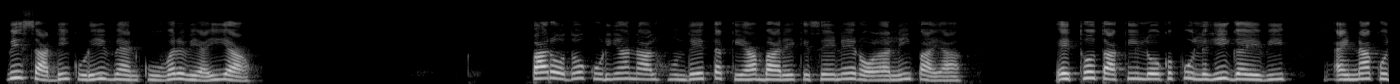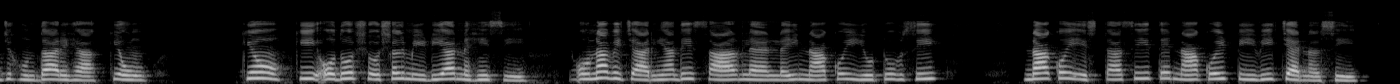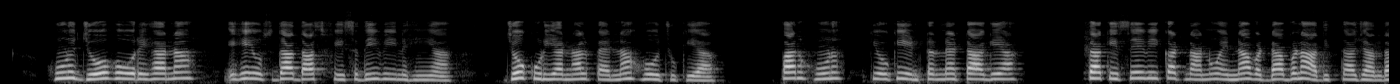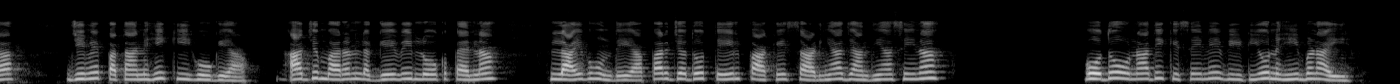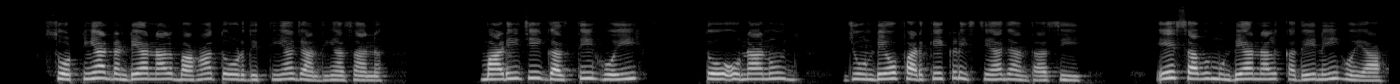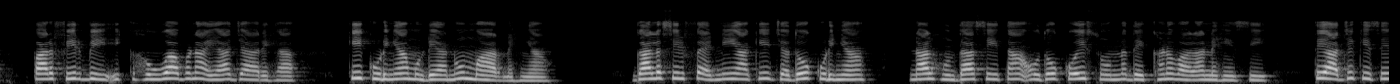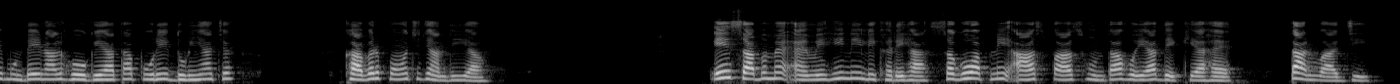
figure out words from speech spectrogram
ਵੀ ਸਾਡੀ ਕੁੜੀ ਵੈਨਕੂਵਰ ਵਿਆਹੀ ਆ। ਪਰ ਉਦੋਂ ਕੁੜੀਆਂ ਨਾਲ ਹੁੰਦੇ ਧੱਕਿਆਂ ਬਾਰੇ ਕਿਸੇ ਨੇ ਰੌਲਾ ਨਹੀਂ ਪਾਇਆ। ਇੱਥੋਂ ਤੱਕ ਕਿ ਲੋਕ ਭੁੱਲ ਹੀ ਗਏ ਵੀ ਇੰਨਾ ਕੁਝ ਹੁੰਦਾ ਰਿਹਾ ਕਿਉਂ? ਕਿਉਂਕਿ ਉਦੋਂ ਸੋਸ਼ਲ ਮੀਡੀਆ ਨਹੀਂ ਸੀ। ਉਹਨਾਂ ਵਿਚਾਰੀਆਂ ਦੀ ਸਾਰ ਲੈਣ ਲਈ ਨਾ ਕੋਈ ਯੂਟਿਊਬ ਸੀ, ਨਾ ਕੋਈ ਇੰਸਟਾ ਸੀ ਅਤੇ ਨਾ ਕੋਈ ਟੀ ਵੀ ਚੈਨਲ ਸੀ। ਹੁਣ ਜੋ ਹੋ ਰਿਹਾ ਨਾ, ਇਹ ਉਸ ਦਾ 10% ਵੀ ਨਹੀਂ ਆ, ਜੋ ਕੁੜੀਆਂ ਨਾਲ ਪਹਿਲਾਂ ਹੋ ਚੁੱਕਿਆ। ਪਰ ਹੁਣ ਕਿਉਂਕਿ ਇੰਟਰਨੈਟ ਆ ਗਿਆ, ਤਾਂ ਕਿਸੇ ਵੀ ਘਟਨਾ ਨੂੰ ਇੰਨਾ ਵੱਡਾ ਬਣਾ ਦਿੱਤਾ ਜਾਂਦਾ ਜਿਵੇਂ ਪਤਾ ਨਹੀਂ ਕੀ ਹੋ ਗਿਆ। ਅੱਜ ਮਰਨ ਲੱਗੇ ਵੀ ਲੋਕ ਪਹਿਲਾਂ ਲਾਈਵ ਹੁੰਦੇ ਆ, ਪਰ ਜਦੋਂ ਤੇਲ ਪਾ ਕੇ ਸਾੜੀਆਂ ਜਾਂਦੀਆਂ ਸੀ ਨਾ, ਉਦੋਂ ਉਹਨਾਂ ਦੀ ਕਿਸੇ ਨੇ ਵੀਡੀਓ ਨਹੀਂ ਬਣਾਈ। ਸੋਟੀਆਂ ਡੰਡਿਆਂ ਨਾਲ ਬਾਹਾਂ ਤੋੜ ਦਿੱਤੀਆਂ ਜਾਂਦੀਆਂ ਸਨ। ਮਾੜੀ ਜੀ ਗਲਤੀ ਹੋਈ ਤੋਂ ਉਹਨਾਂ ਨੂੰ ਜੂੰਡਿਓਂ ਫੜ ਕੇ ਘੜੀਸਿਆ ਜਾਂਦਾ ਸੀ। ਇਹ ਸਭ ਮੁੰਡਿਆਂ ਨਾਲ ਕਦੇ ਨਹੀਂ ਹੋਇਆ। ਪਰ ਫਿਰ ਵੀ ਇੱਕ ਹਊਆ ਬਣਾਇਆ ਜਾ ਰਿਹਾ ਕਿ ਕੁੜੀਆਂ ਮੁੰਡਿਆਂ ਨੂੰ ਮਾਰ ਰਹੀਆਂ ਗੱਲ ਸਿਰਫ ਇੰਨੀ ਆ ਕਿ ਜਦੋਂ ਕੁੜੀਆਂ ਨਾਲ ਹੁੰਦਾ ਸੀ ਤਾਂ ਉਦੋਂ ਕੋਈ ਸੁਣਨ ਦੇਖਣ ਵਾਲਾ ਨਹੀਂ ਸੀ ਤੇ ਅੱਜ ਕਿਸੇ ਮੁੰਡੇ ਨਾਲ ਹੋ ਗਿਆ ਤਾਂ ਪੂਰੀ ਦੁਨੀਆ 'ਚ ਖਬਰ ਪਹੁੰਚ ਜਾਂਦੀ ਆ। ਇਹ ਸਭ ਮੈਂ ਐਵੇਂ ਹੀ ਨਹੀਂ ਲਿਖ ਰਿਹਾ। ਸਗੋਂ ਆਪਣੇ ਆਸ-ਪਾਸ ਹੁੰਦਾ ਹੋਇਆ ਦੇਖਿਆ ਹੈ। ਧੰਨਵਾਦ ਜੀ।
